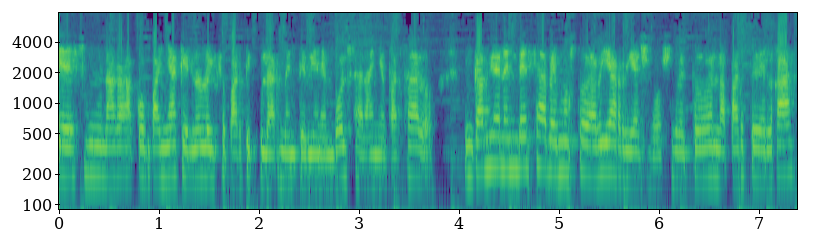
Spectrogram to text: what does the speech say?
es una compañía que no lo hizo particularmente bien en bolsa el año pasado. En cambio, en Endesa vemos todavía riesgos, sobre todo en la parte del gas,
